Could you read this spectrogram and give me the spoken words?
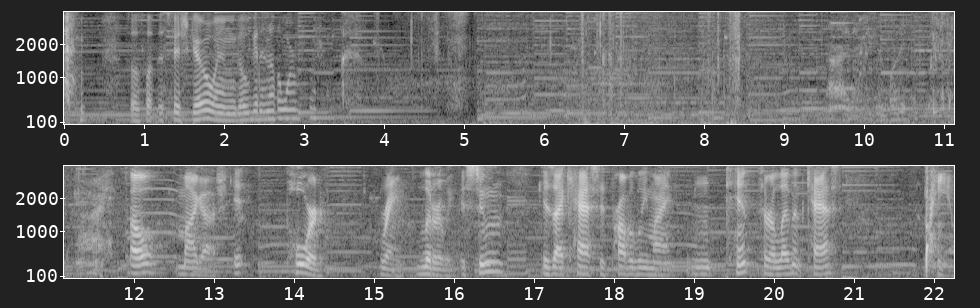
so let's let this fish go and go get another worm Oh my gosh, it poured rain, literally. As soon as I casted probably my 10th or 11th cast, bam.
